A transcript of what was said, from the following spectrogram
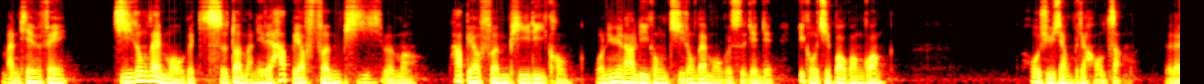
满天飞，集中在某个时段满天飞，它不要分批，什么？它不要分批利空，我宁愿它利空集中在某个时间点，一口气曝光光。后续这样比较好涨，对不对？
